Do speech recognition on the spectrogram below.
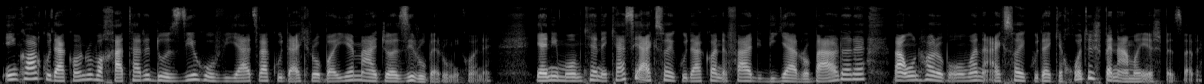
این کار کودکان رو با خطر دزدی هویت و کودک ربایی مجازی روبرو می‌کنه یعنی ممکنه کسی های کودکان فردی دیگر رو برداره و اونها رو به عنوان های کودک خودش به نمایش بذاره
